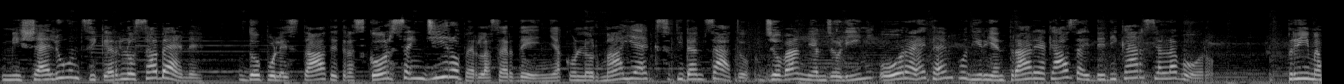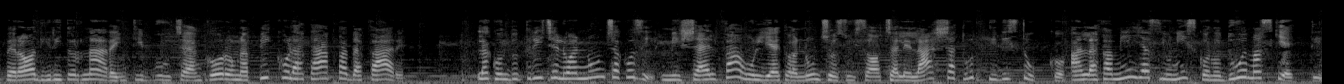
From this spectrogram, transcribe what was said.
Michelle Hunziker lo sa bene. Dopo l'estate trascorsa in giro per la Sardegna con l'ormai ex fidanzato, Giovanni Angiolini, ora è tempo di rientrare a casa e dedicarsi al lavoro. Prima però di ritornare in tv c'è ancora una piccola tappa da fare. La conduttrice lo annuncia così, Michelle fa un lieto annuncio sui social e lascia tutti di stucco, alla famiglia si uniscono due maschietti.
